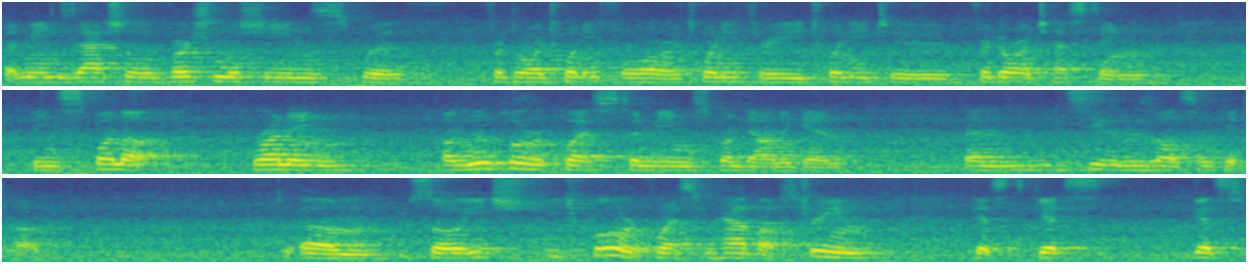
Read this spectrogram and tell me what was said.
That means actual virtual machines with Fedora 24, 23, 22, Fedora testing being spun up, running on new pull request and being spun down again. And you can see the results on GitHub. Um, so each, each pull request we have upstream gets, gets, gets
